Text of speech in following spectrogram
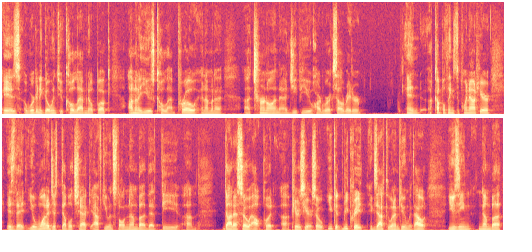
is we're going to go into Colab Notebook. I'm going to use Colab Pro, and I'm going to uh, turn on a GPU hardware accelerator. And a couple things to point out here is that you'll want to just double check after you install Numba that the um, .so output uh, appears here. So you could recreate exactly what I'm doing without using Numba.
